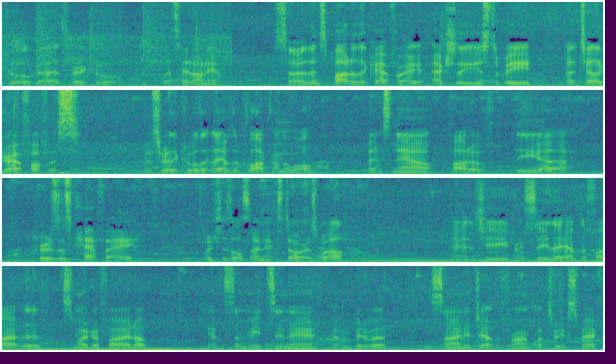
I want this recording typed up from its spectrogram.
Cool, guys. Very cool. Let's head on in. So this part of the cafe actually used to be a telegraph office. It's really cool that they have the plaque on the wall. But it's now part of the uh, Cruisers Cafe, which is also next door as well. And here you can see they have the fire, the smoker fired up, getting some meats in there. Have a bit of a signage out the front, what to expect.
